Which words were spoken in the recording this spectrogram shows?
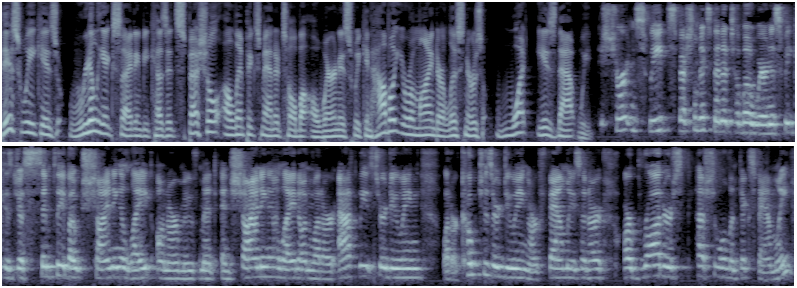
This week is really exciting because it's Special Olympics Manitoba Awareness Week. And how about you remind our listeners what is that week? Short and sweet. Special Olympics Manitoba Awareness Week is just simply about shining a light on our movement and shining a light on what our athletes are doing, what our coaches are doing, our families, and our, our broader Special Olympics family.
